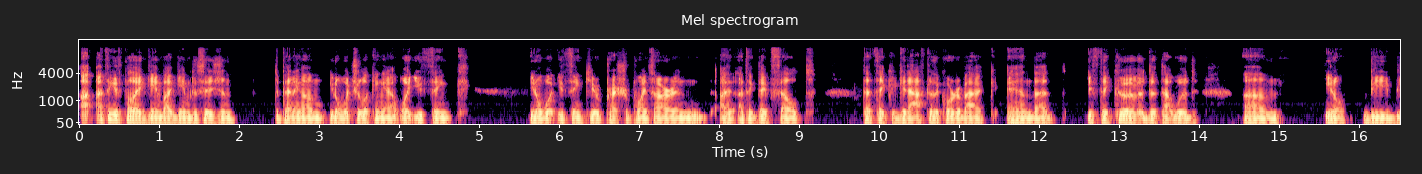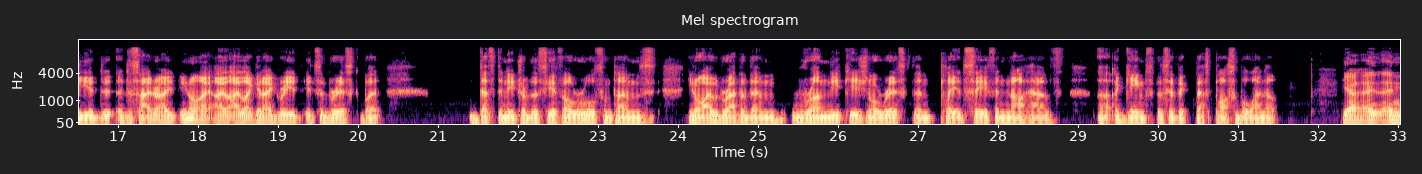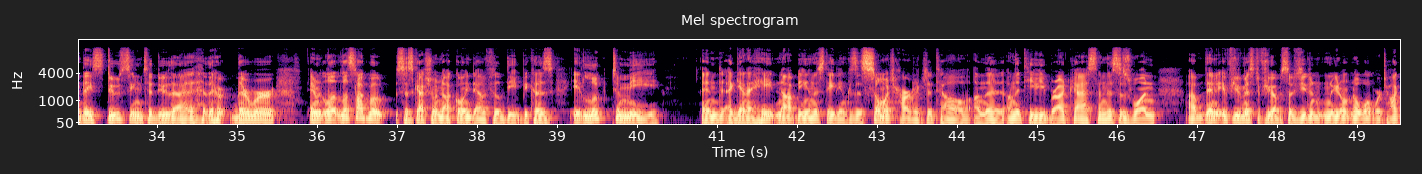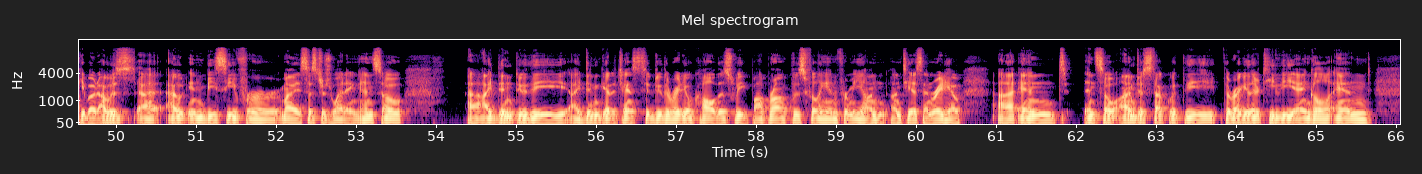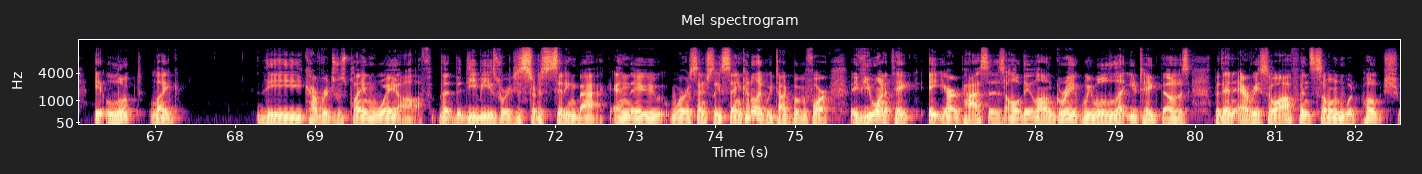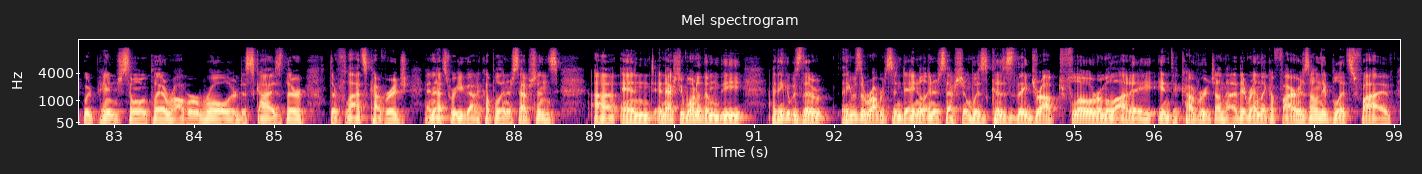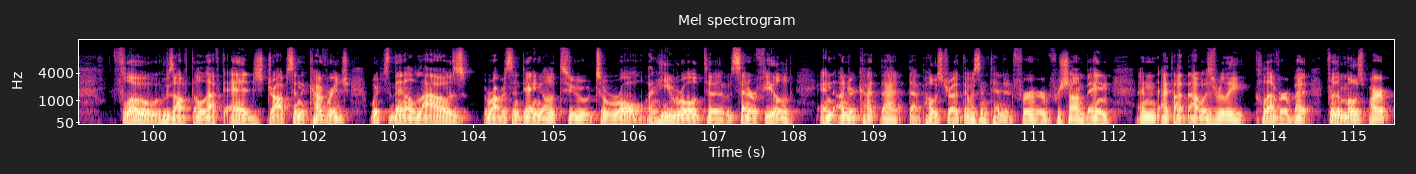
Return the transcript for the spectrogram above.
I, I think it's probably a game by game decision depending on you know what you're looking at what you think you know what you think your pressure points are and I, I think they felt that they could get after the quarterback and that if they could, that that would, um, you know, be be a, a decider. I you know I, I, I like it. I agree. It's a risk, but that's the nature of the CFL rule. Sometimes, you know, I would rather them run the occasional risk than play it safe and not have uh, a game specific best possible lineup. Yeah, and, and they do seem to do that. There there were and let, us talk about Saskatchewan not going downfield deep because it looked to me and again, I hate not being in the stadium because it's so much harder to tell on the on the TV broadcast. And this is one. Um, and if you've missed a few episodes, you didn't you don't know what we're talking about. I was uh, out in BC for my sister's wedding, and so uh, I didn't do the I didn't get a chance to do the radio call this week. Bob Bronk was filling in for me on on TSN radio, uh, and and so I'm just stuck with the the regular TV angle, and it looked like the coverage was playing way off, that the DBs were just sort of sitting back and they were essentially saying, kind of like we talked about before, if you want to take eight yard passes all day long, great, we will let you take those. But then every so often, someone would poach, would pinch, someone would play a robber roll or disguise their, their flats coverage. And that's where you got a couple interceptions. Uh, and and actually one of them, the I think it was the I think it was the Robertson Daniel interception was because they dropped Flo Orimolade into coverage on that. They ran like a fire zone. They blitzed five. Flo, who's off the left edge, drops into coverage, which then allows Robertson Daniel to to roll, and he rolled to center field and undercut that that post route that was intended for for Shawn Bane. And I thought that was really clever. But for the most part,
